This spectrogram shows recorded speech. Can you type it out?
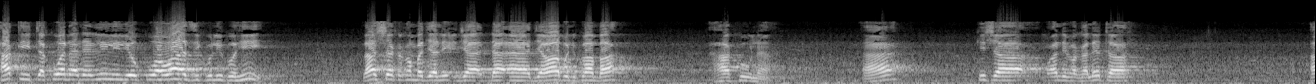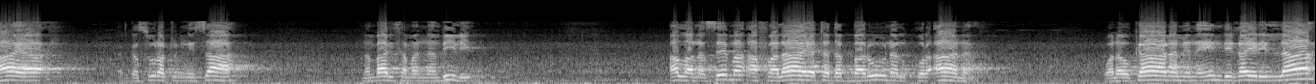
Haki itakuwa na dalili iliyokuwa wazi kuliko hii? La shaka kwamba ja, uh, jawabu ni kwamba hakuna. Ha? kisha mwalimu akaleta aya katika sura nisa nambari 82 Allah anasema afala yatadabbaruna alqur'ana walau kana min indi ghairi llah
